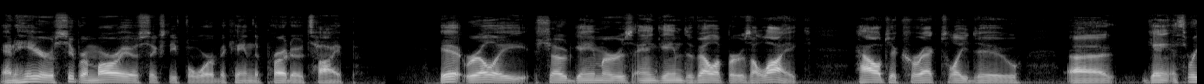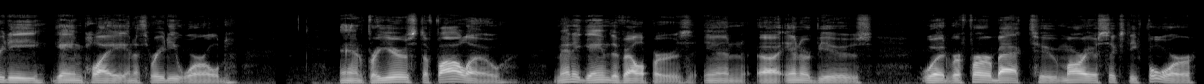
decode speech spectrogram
And here, Super Mario 64 became the prototype. It really showed gamers and game developers alike how to correctly do uh, game 3D gameplay in a 3D world. And for years to follow, many game developers in uh, interviews would refer back to Mario 64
